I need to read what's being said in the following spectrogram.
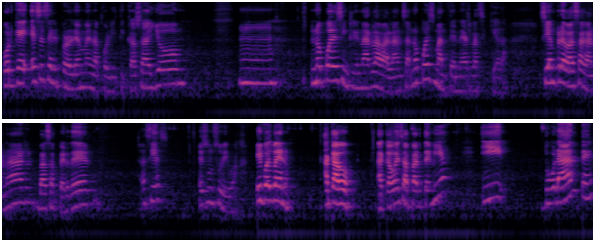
porque ese es el problema en la política. O sea, yo... Mmm, no puedes inclinar la balanza, no puedes mantenerla siquiera. Siempre vas a ganar, vas a perder. Así es, es un sub y baja. Y pues bueno, acabó, acabó esa parte mía. Y durante,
